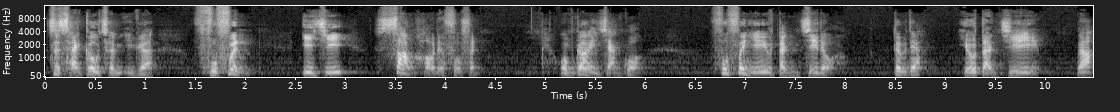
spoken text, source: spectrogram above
这才构成一个福分以及上好的福分。我们刚刚也讲过，福分也有等级的，对不对啊？有等级那！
